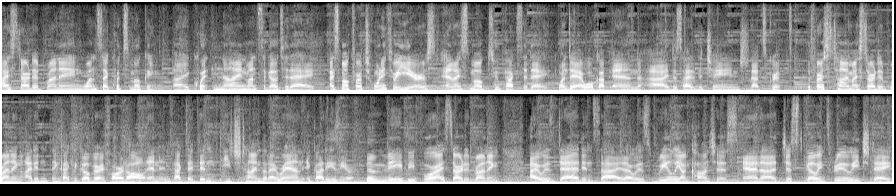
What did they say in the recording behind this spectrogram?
I started running once I quit smoking. I quit nine months ago today. I smoked for 23 years, and I smoked two packs a day. One day I woke up and I decided to change that script. The first time I started running, I didn't think I could go very far at all, and in fact, I didn't. Each time that I ran, it got easier. The me before I started running, I was dead inside. I was really unconscious and uh, just going through each day.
